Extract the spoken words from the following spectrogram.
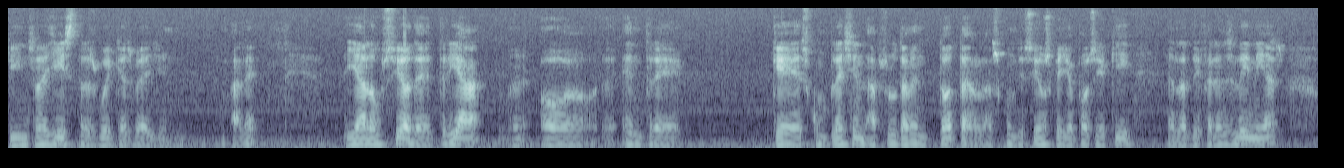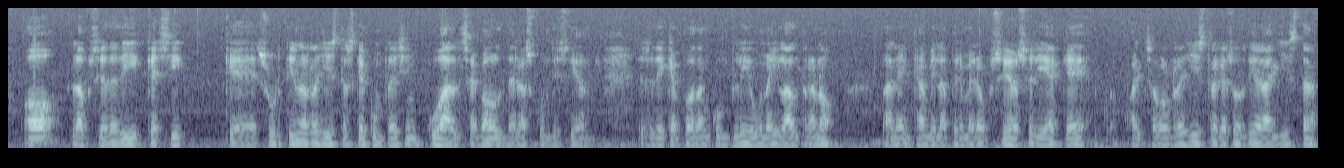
quins registres vull que es vegin vale? hi ha l'opció de triar eh, o entre que es compleixin absolutament totes les condicions que jo posi aquí en les diferents línies o l'opció de dir que sí que surtin els registres que compleixin qualsevol de les condicions és a dir, que poden complir una i l'altra no vale? en canvi la primera opció seria que qualsevol registre que surti a la llista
